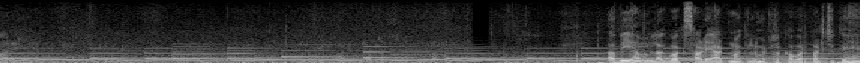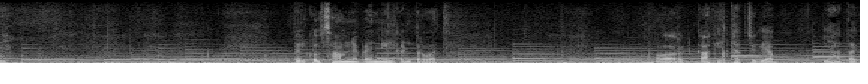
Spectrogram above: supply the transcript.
कपा रही है। अभी हम लगभग साढ़े आठ, नौ किलोमीटर कवर कर चुके हैं। बिल्कुल सामने पे नीलकंठ पर्वत। और काफ़ी थक चुके अब यहाँ तक।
